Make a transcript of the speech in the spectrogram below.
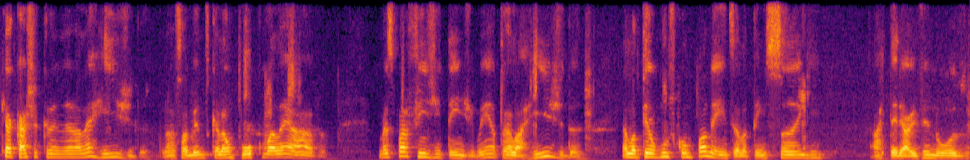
que a caixa craniana é rígida. Nós sabemos que ela é um pouco maleável. Mas para fins de entendimento, ela rígida, ela tem alguns componentes. Ela tem sangue, arterial e venoso,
